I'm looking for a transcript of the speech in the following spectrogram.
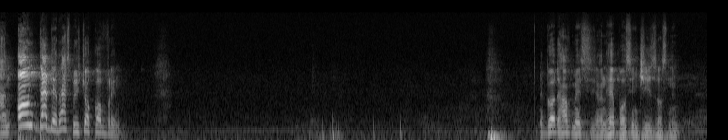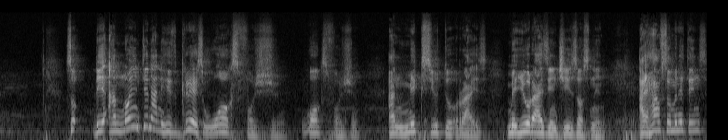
and under the right spiritual covering. God have mercy and help us in Jesus' name. So the anointing and his grace works for you, works for you, and makes you to rise. May you rise in Jesus' name. I have so many things.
